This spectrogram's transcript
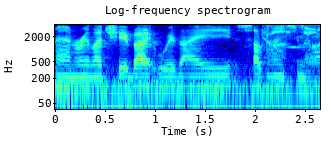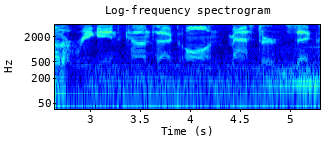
And reload tube 8 with a submarine Con, simulator. regained contact on. Master, six.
